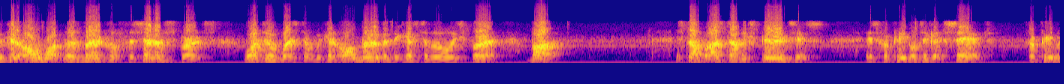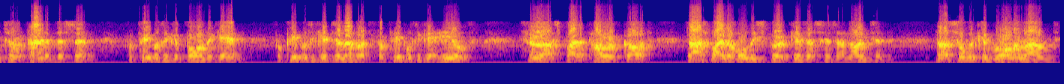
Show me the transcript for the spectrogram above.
We can all work those miracles, the send of spirits, words of wisdom. We can all move in the gifts of the Holy Spirit. But it's not for us to have experiences. It's for people to get saved, for people to repent of their sin, for people to get born again, for people to get delivered, for people to get healed through us by the power of God. That's why the Holy Spirit gives us His anointing. Not so we can roll around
